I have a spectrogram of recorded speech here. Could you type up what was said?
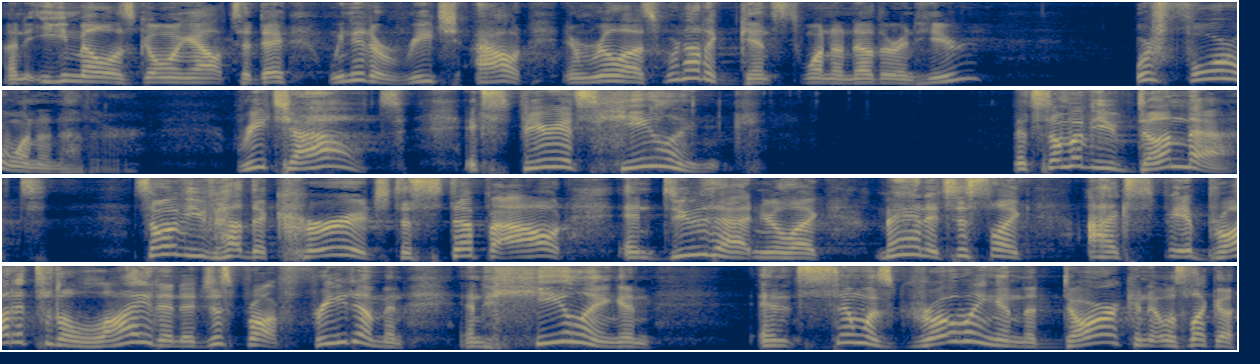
An email is going out today. We need to reach out and realize we're not against one another in here. We're for one another. Reach out, experience healing. And some of you have done that. Some of you have had the courage to step out and do that. And you're like, man, it's just like, I it brought it to the light and it just brought freedom and, and healing. And, and sin was growing in the dark and it was like a,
